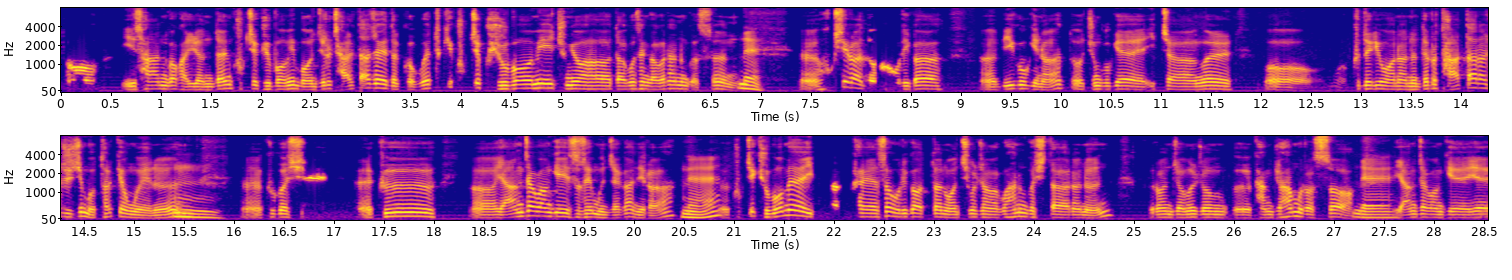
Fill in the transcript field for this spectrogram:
또이 사안과 관련된 국제 규범이 뭔지를 잘 따져야 될 거고요. 특히 국제 규범이 중요하다고 생각을 하는 것은 네. 어, 혹시라도 우리가 어, 미국이나 또 중국의 입장을 뭐, 뭐 그들이 원하는 대로 다 따라주지 못할 경우에는 음. 어, 그것이 에, 그 어, 양자 관계에 있어서의 문제가 아니라 네. 그 국제 규범에 입각해서 우리가 어떤 원칙을 정하고 하는 것이다라는 그런 점을 좀그 강조함으로써 네. 양자 관계의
